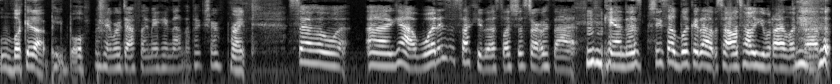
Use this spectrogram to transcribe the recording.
Look it up, people. Okay, we're definitely making that the picture. Right. So, uh, yeah, what is a succubus? Let's just start with that. Candice, she said look it up, so I'll tell you what I looked up.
